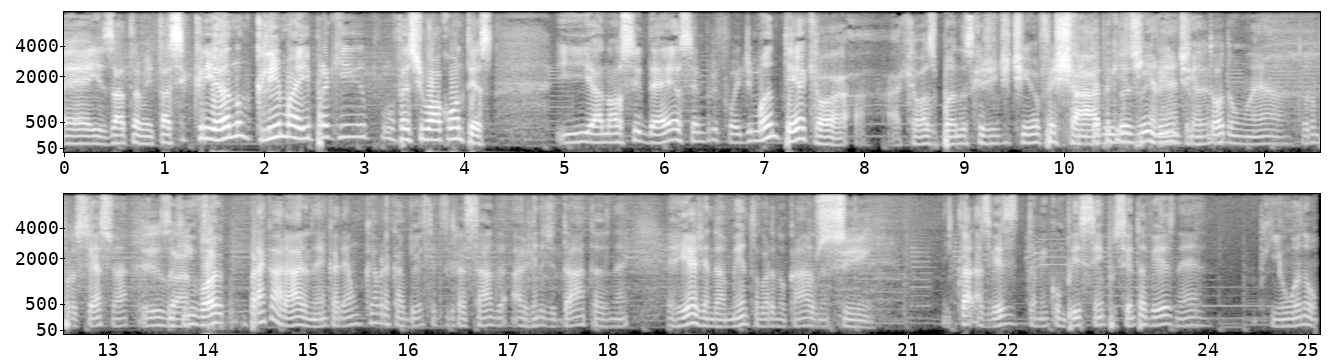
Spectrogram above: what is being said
é, exatamente. Tá se criando um clima aí para que o festival aconteça. E a nossa ideia sempre foi de manter aquela, aquelas bandas que a gente tinha fechado Até em porque tinha, 2020, né? né? Tinha todo um, né, todo um processo já. Exato. Que envolve pra caralho, né, cara? É um quebra-cabeça desgraçado, agenda de datas, né? Reagendamento agora no caso, né? Sim. E claro, às vezes também cumprir 100% a vez, né? Porque um ano,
